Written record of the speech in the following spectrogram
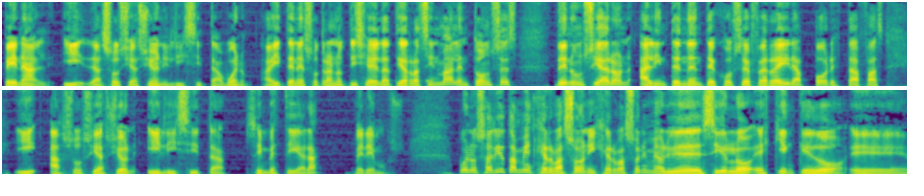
Penal y de asociación ilícita. Bueno, ahí tenés otra noticia de la Tierra Sin Mal. Entonces, denunciaron al intendente José Ferreira por estafas y asociación ilícita se investigará, veremos. Bueno, salió también Gervasoni. Gervasoni, me olvidé de decirlo, es quien quedó eh,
